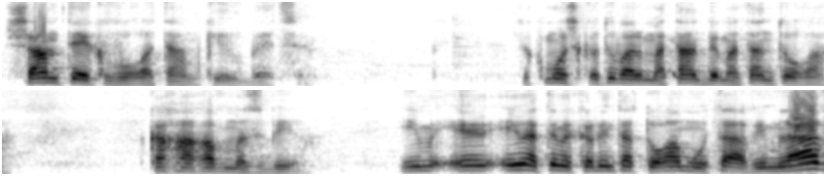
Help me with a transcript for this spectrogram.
שם תהיה קבורתם כאילו בעצם. זה כמו שכתוב על מתן במתן תורה. ככה הרב מסביר. אם, אם אתם מקבלים את התורה מוטב, אם לאו,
